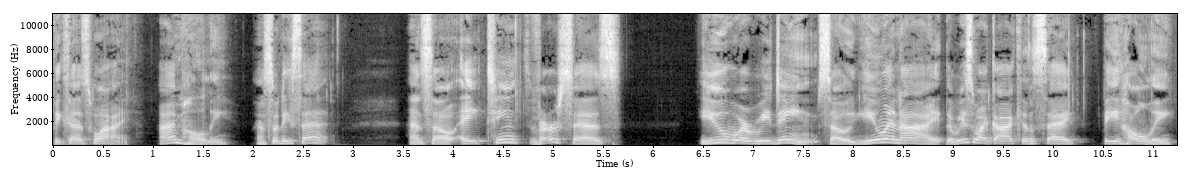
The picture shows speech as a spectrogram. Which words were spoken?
Because why? I'm holy. That's what he said. And so 18th verse says, you were redeemed. So you and I, the reason why God can say, be holy,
